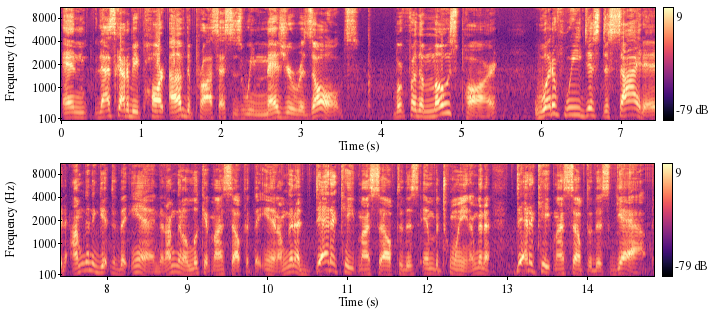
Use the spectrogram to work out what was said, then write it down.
and that's got to be part of the process as we measure results. But for the most part, what if we just decided I'm going to get to the end and I'm going to look at myself at the end? I'm going to dedicate myself to this in between. I'm going to dedicate myself to this gap.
